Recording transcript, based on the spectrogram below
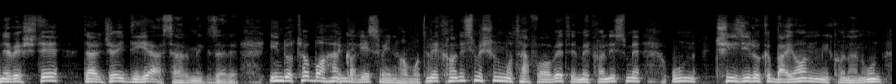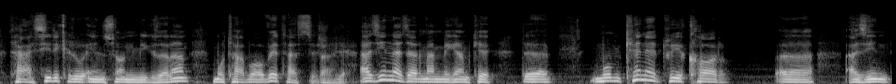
نوشته در جای دیگه اثر میگذاره. این دوتا با هم مکانیسم اینها متفاوته مکانیسمشون متفاوته. مکانیسم اون چیزی رو که بیان میکنن اون تأثیری که رو انسان میگذارن متفاوت هستش. بله. از این نظر من میگم که ممکنه توی کار از این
